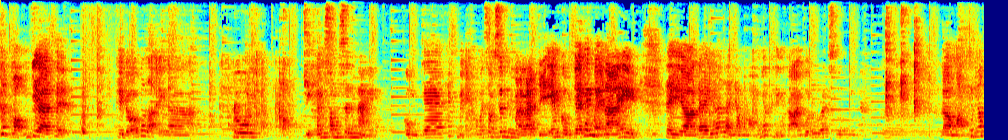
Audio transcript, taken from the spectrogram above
Mỏng da thịt. Thì đối với lại là đôi chị em song sinh này cùng cha khác mẹ không phải song sinh mà là chị em cùng cha khác mẹ này. Thì ờ, đây đó là dòng mỏng nhất hiện tại của Durex luôn nè là mỏng nhất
